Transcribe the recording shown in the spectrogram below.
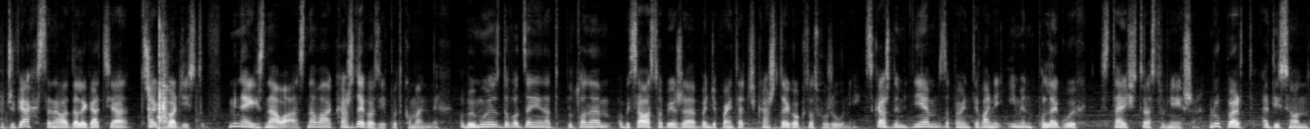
w drzwiach stanęła delegacja trzech gwardzistów. Mina ich znała, znała każdego z jej podkomendnych. Obejmując dowodzenie nad Plutonem, obiecała sobie, że będzie pamiętać każdego, kto służył u niej. Z każdym dniem zapamiętywanie imion poległych staje się coraz trudniejsze. Rupert Edison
